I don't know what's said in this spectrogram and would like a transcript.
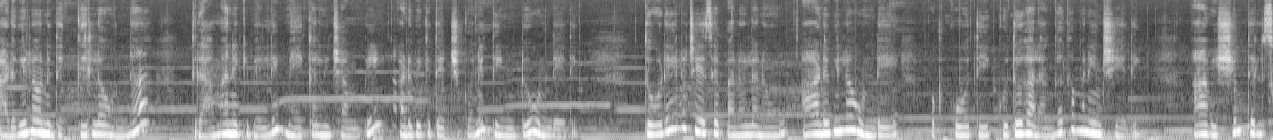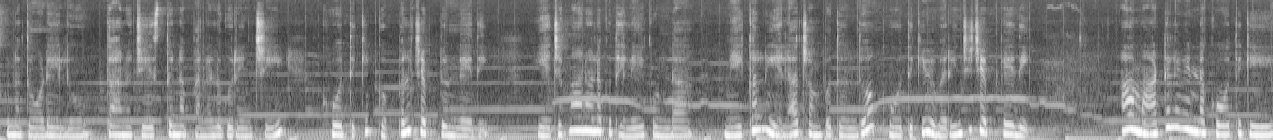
అడవిలోని దగ్గరలో ఉన్న గ్రామానికి వెళ్ళి మేకల్ని చంపి అడవికి తెచ్చుకొని తింటూ ఉండేది. తోడేలు చేసే పనులను ఆ అడవిలో ఉండే ఒక కోతి కుతూహలంగా గమనించేది. ఆ విషయం తెలుసుకున్న తోడేలు తాను చేస్తున్న పనుల గురించి కోతికి గొప్పలు చెప్తుండేది. యజమానులకు తెలియకుండా మేకలను ఎలా చంపుతుందో కోతికి వివరించి చెప్పేది. ఆ మాటలు విన్న కోతికి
